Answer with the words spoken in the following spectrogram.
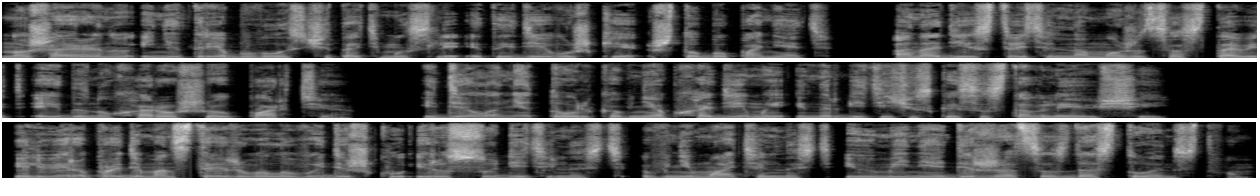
Но Шайрену и не требовалось читать мысли этой девушки, чтобы понять. Она действительно может составить Эйдену хорошую партию. И дело не только в необходимой энергетической составляющей. Эльвира продемонстрировала выдержку и рассудительность, внимательность и умение держаться с достоинством.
